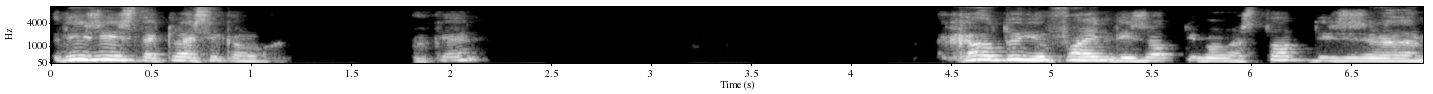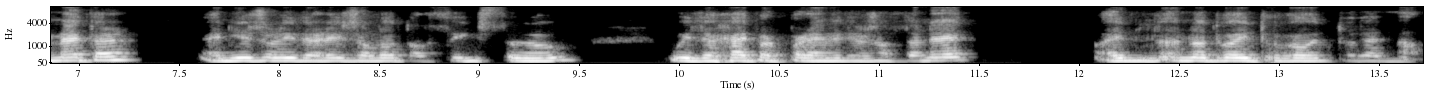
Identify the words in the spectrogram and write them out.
This is the classical one, okay? How do you find this optimal stop? This is another matter, and usually there is a lot of things to do with the hyperparameters of the net. I'm not going to go into that now.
